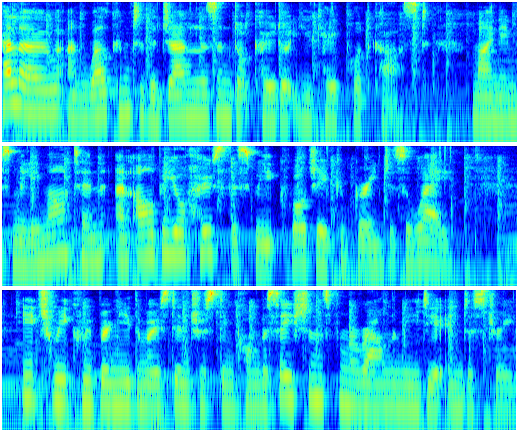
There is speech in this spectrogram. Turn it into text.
Hello, and welcome to the journalism.co.uk podcast. My name's Millie Martin, and I'll be your host this week while Jacob Granger's away. Each week, we bring you the most interesting conversations from around the media industry.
